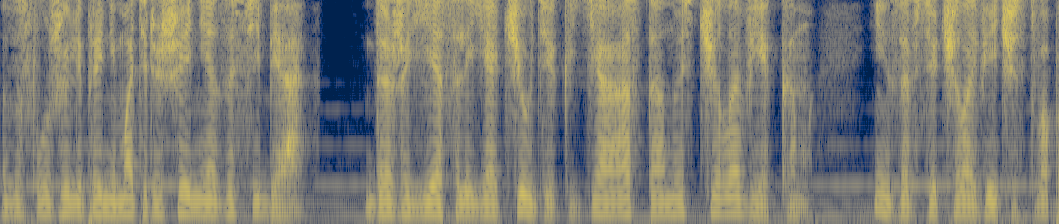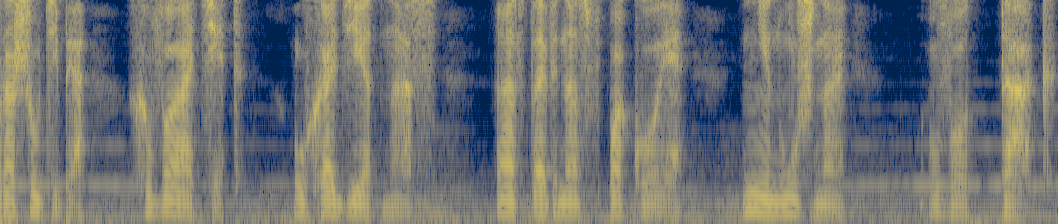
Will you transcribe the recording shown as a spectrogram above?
заслужили принимать решения за себя. Даже если я чудик, я останусь человеком. И за все человечество прошу тебя, хватит. Уходи от нас. Оставь нас в покое. Не нужно вот так.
